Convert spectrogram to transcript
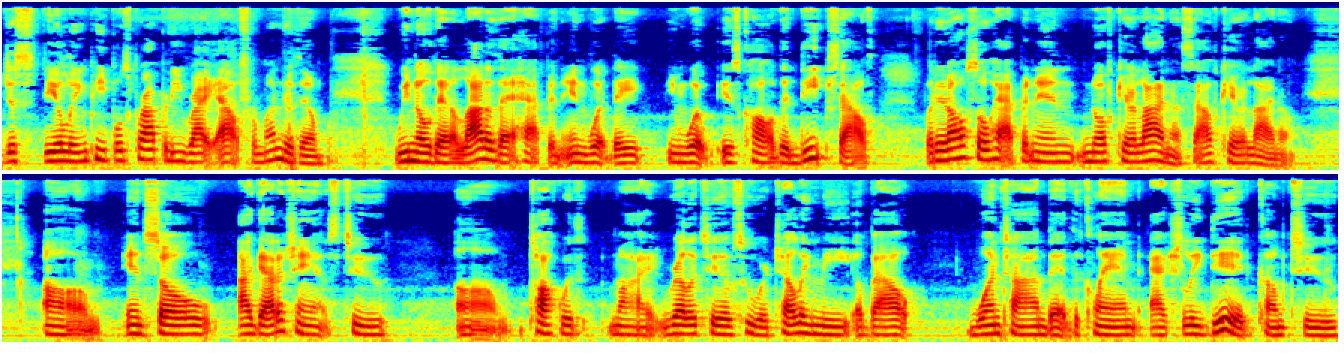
just stealing people's property right out from under them. We know that a lot of that happened in what they in what is called the deep south, but it also happened in North Carolina, South Carolina. Um, and so I got a chance to um, talk with my relatives who were telling me about one time that the Klan actually did come to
